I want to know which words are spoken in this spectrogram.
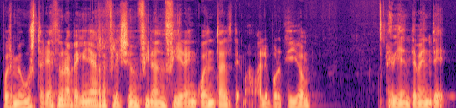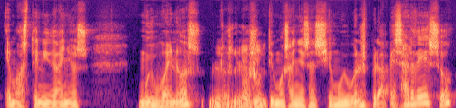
pues me gustaría hacer una pequeña reflexión financiera en cuanto al tema, ¿vale? Porque yo, evidentemente, hemos tenido años muy buenos, los, últimos años han sido muy buenos, pero a pesar de eso,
